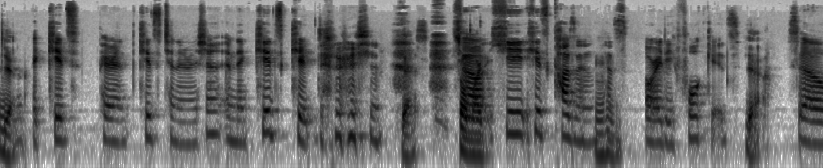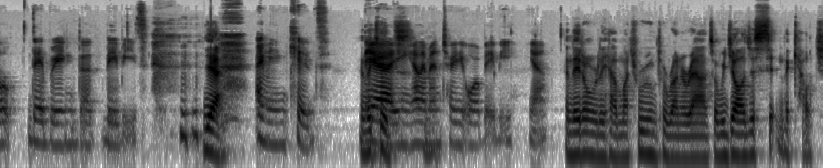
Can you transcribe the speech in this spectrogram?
Yeah. like kids parent kids generation, and then kids kid generation. Yes. So, So my he his cousin Mhm. has already four kids. yeah. So they bring the babies. Yeah. I mean kids. And they the are in elementary or baby. Yeah. And they don't really have much room to run around, so we all just sit in the couch,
